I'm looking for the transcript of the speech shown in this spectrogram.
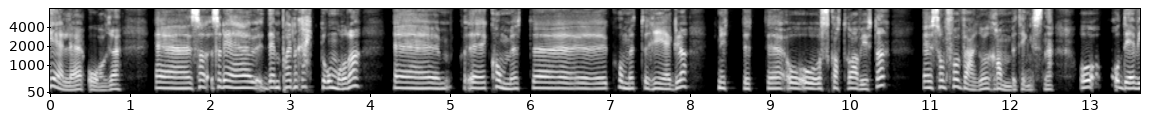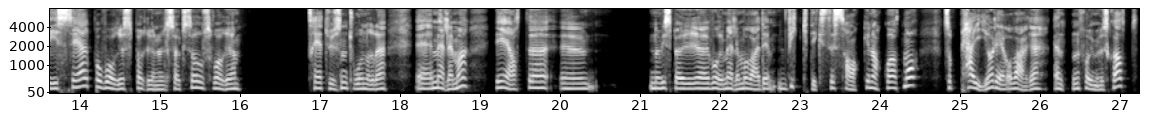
hele året. Så, det, er, på en rekke områder kommet, kommet, regler knyttet og, og skatter og avgifter som forverrer rammebetingelsene. Og, og, det vi ser på våre spørreundersøkelser hos våre 3200 eh, medlemmer, det er at eh, når vi spør eh, våre medlemmer hva er den viktigste saken akkurat nå, så pleier det å være enten formuesskatt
